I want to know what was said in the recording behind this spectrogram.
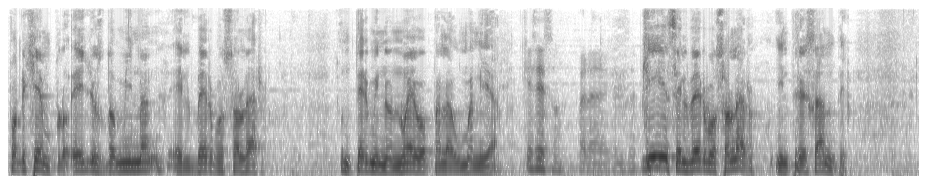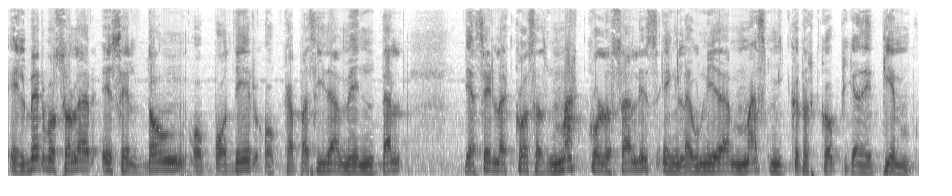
Por ejemplo, ellos dominan el verbo solar, un término nuevo para la humanidad. ¿Qué es eso? Para que nos explique. ¿Qué es el verbo solar? Interesante. El verbo solar es el don o poder o capacidad mental de hacer las cosas más colosales en la unidad más microscópica de tiempo.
